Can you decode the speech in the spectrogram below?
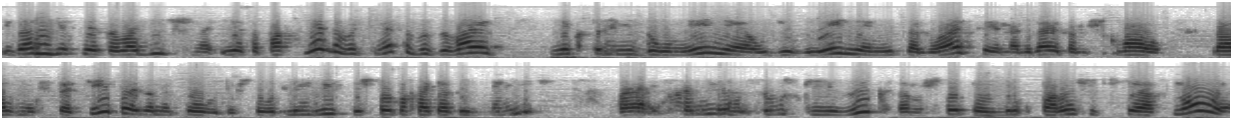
и даже если это логично и это последовательно, это вызывает некоторое недоумение, удивление, несогласие, иногда и там шквал разных статей по этому поводу, что вот лингвисты что-то хотят изменить, реформировать русский язык, там что-то вдруг порушить все основы,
